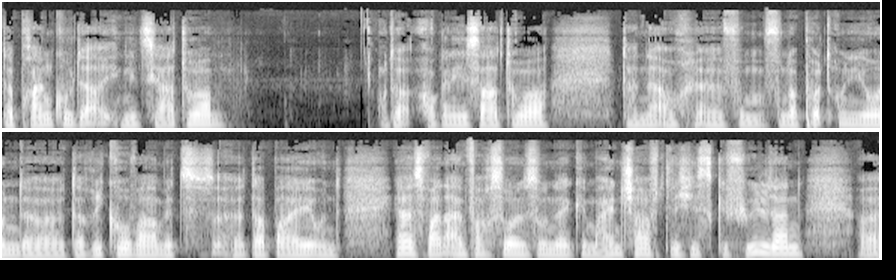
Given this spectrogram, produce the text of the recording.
Der Branko, der Initiator, oder Organisator, dann auch äh, vom, von der Pott-Union, der, der Rico war mit äh, dabei und ja, es war einfach so, so ein gemeinschaftliches Gefühl dann, äh,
